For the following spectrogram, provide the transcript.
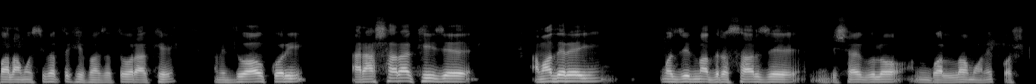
বালা মুসিবত থেকে হেফাজতও রাখে। আমি দোয়াও করি আর আশা রাখি যে আমাদের এই মসজিদ মাদ্রাসার যে বিষয়গুলো বললাম, অনেক কষ্ট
